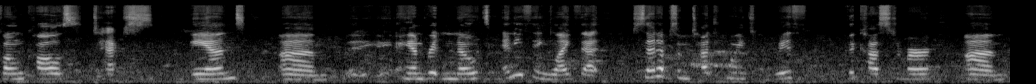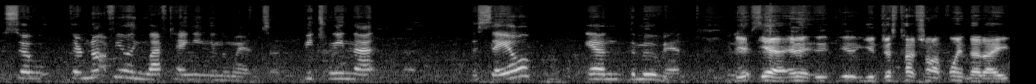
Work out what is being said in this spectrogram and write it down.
phone calls, texts, and um, handwritten notes, anything like that. Set up some touch points with the customer um, so they're not feeling left hanging in the wind between that the sale and the move in. You know, Yeah, so- yeah, and it, it, you you just touched on a point that I,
